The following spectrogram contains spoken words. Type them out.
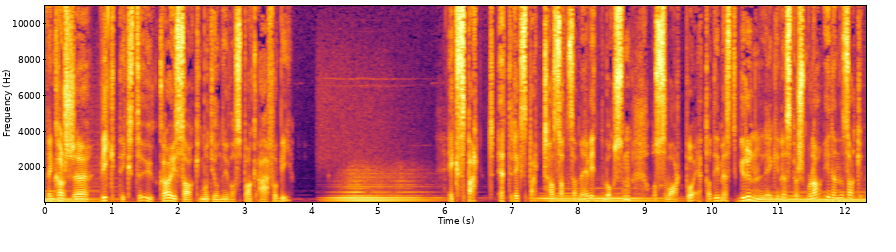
Den kanskje viktigste uka i saken mot Jonny Vassbakk er forbi. Ekspert etter ekspert har satt seg ned i vitneboksen og svart på et av de mest grunnleggende spørsmåla i denne saken.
